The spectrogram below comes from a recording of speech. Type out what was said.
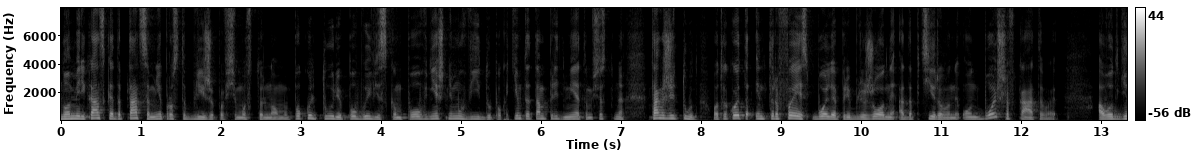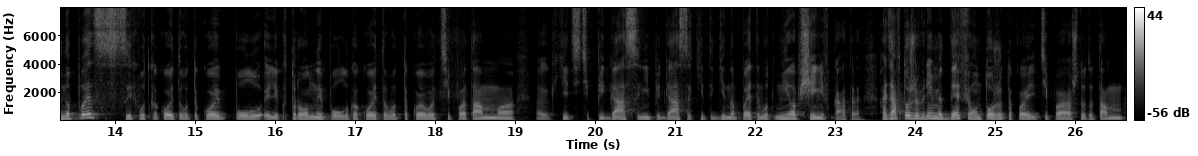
Но американская адаптация мне просто ближе по всему остальному. По культуре, по вывескам, по внешнему виду, по каким-то там предметам, все остальное. Также и тут. Вот какой-то интерфейс более приближенный, адаптированный, он больше вкатывает. А вот Генопэс с их вот какой-то вот такой полуэлектронный, полу какой-то вот такой вот типа там э, какие-то типа пегасы, не пегасы, какие-то генопеты, вот мне вообще не вкатывает. Хотя в то же время Дефи он тоже такой типа что-то там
